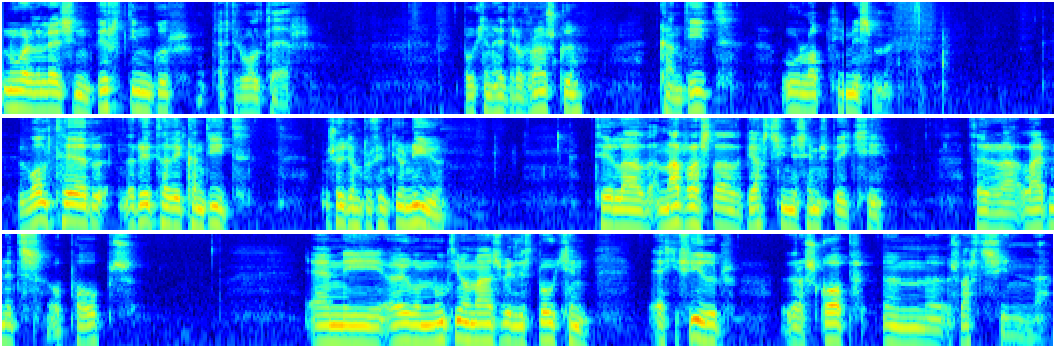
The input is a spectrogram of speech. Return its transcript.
Nú verður lesin Byrtingur eftir Voltaire. Bókin heitir á fransku Candide ou l'optimisme. Voltaire ritaði Candide 1759 til að narrast að Bjart sínis heimsbyggi þeirra Leibniz og Popes en í augum nútímamanns virðist bókin ekki síður vera skop um svart sínna.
